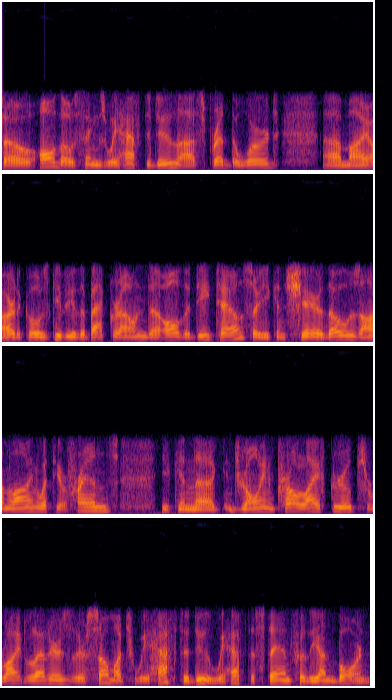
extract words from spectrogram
So all those things we have to do. Uh, spread the word. Uh, my articles give you the background, uh, all the details, so you can share those online with your friends. You can uh, join pro life groups, write letters. There's so much we have to do. We have to stand for the unborn,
